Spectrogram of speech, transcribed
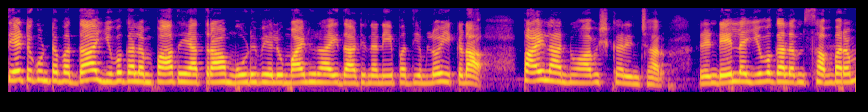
తేటగుంట వద్ద యువగలం పాదయాత్ర మూడు వేలు మైలురాయి దాటిన నేపథ్యంలో ఇక్కడ పైలాన్ను ఆవిష్కరించారు. రెండేళ్ళ యువగలం సంబరం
